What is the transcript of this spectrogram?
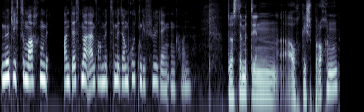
möglich zu machen, an das man einfach mit, mit einem guten Gefühl denken kann. Du hast ja mit denen auch gesprochen.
